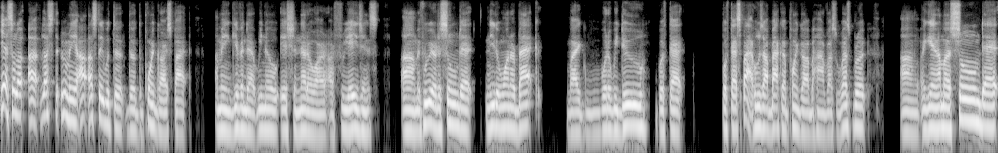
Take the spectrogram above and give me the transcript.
Yeah, so uh, let's. I mean, I'll, I'll, stay with the, the the point guard spot. I mean, given that we know Ish and Neto are, are free agents, um, if we were to assume that neither one are back, like what do we do with that with that spot? Who's our backup point guard behind Russell Westbrook? Um, again, I'm gonna assume that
